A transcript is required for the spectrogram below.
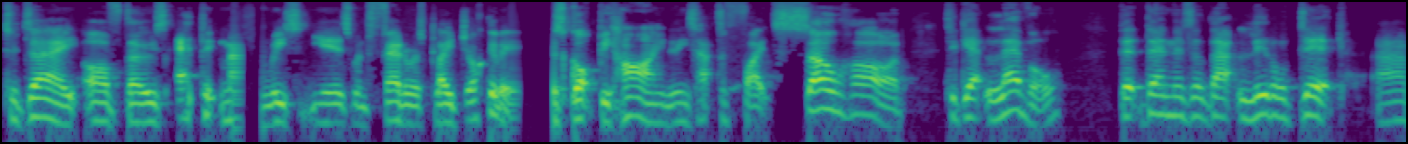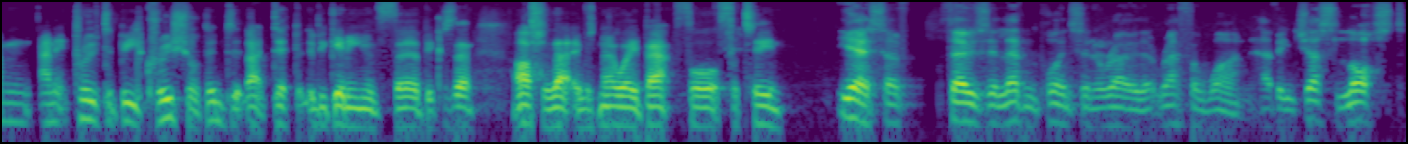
today of those epic matches in recent years when Federer has played Djokovic, has got behind and he's had to fight so hard to get level that then there's a, that little dip um, and it proved to be crucial, didn't it? That dip at the beginning of uh, because then after that it was no way back for for Thiem. Yes, of those eleven points in a row that Rafa won, having just lost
